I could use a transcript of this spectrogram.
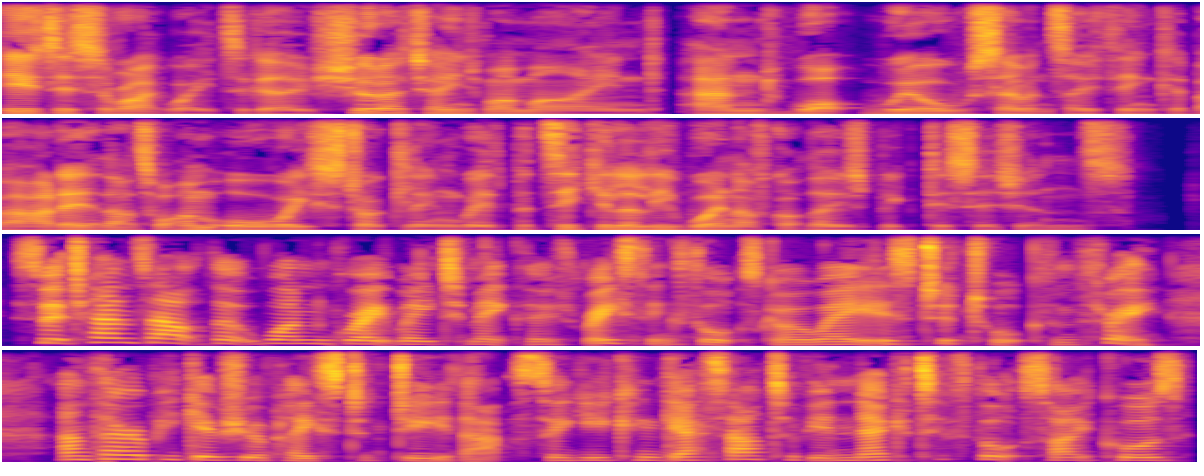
Is this the right way to go? Should I change my mind? And what will so and so think about it? That's what I'm always struggling with, particularly when I've got those big decisions. So it turns out that one great way to make those racing thoughts go away is to talk them through. And therapy gives you a place to do that so you can get out of your negative thought cycles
